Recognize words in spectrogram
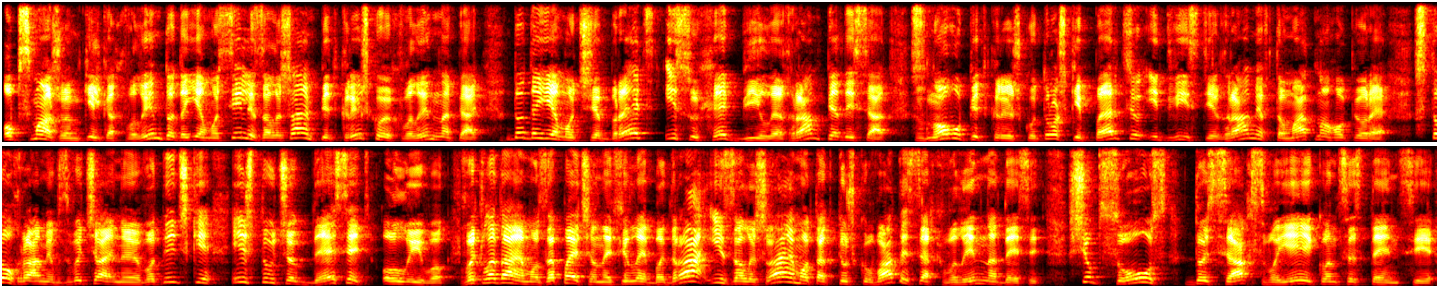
Обсмажуємо кілька хвилин, додаємо сіль і залишаємо під кришкою хвилин на 5. Додаємо чебрець і сухе біле, грам 50. Знову під кришку, трошки перцю і 200 грамів томатного пюре, 100 грамів звичайної водички і штучок 10 оливок. Викладаємо запечене філе бедра і залишаємо так тушкуватися хвилин на 10, щоб соус досяг своєї консистенції.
